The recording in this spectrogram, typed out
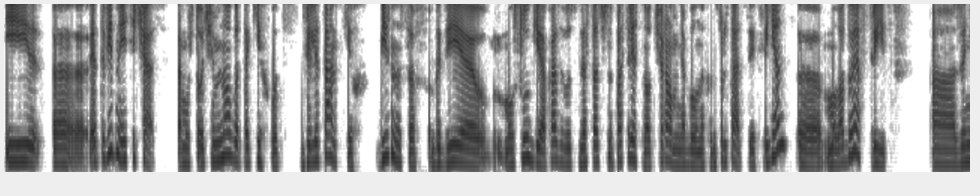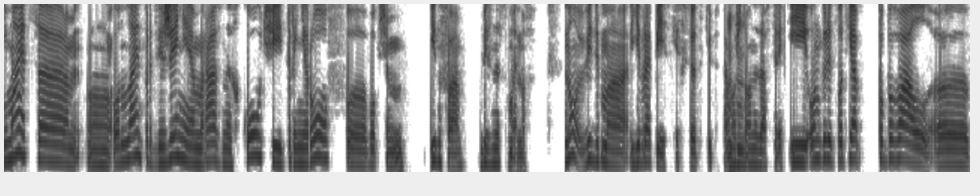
и э, это видно и сейчас, потому что очень много таких вот дилетантских бизнесов, где услуги оказываются достаточно посредственно. Вот вчера у меня был на консультации клиент, э, молодой австриец, э, занимается онлайн-продвижением разных коучей, тренеров, э, в общем, инфо-бизнесменов. Ну, видимо, европейских все-таки, потому uh-huh. что он из Австрии. И он говорит, вот я побывал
